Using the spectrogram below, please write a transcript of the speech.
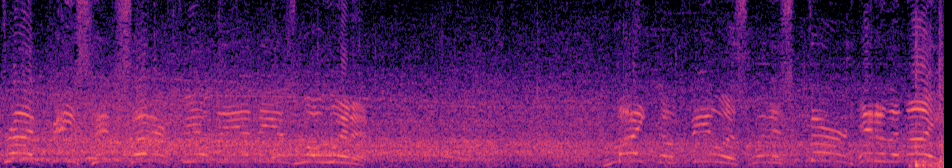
drive base hit center field. The Indians will win it. Mike Aviles with his third hit of the night.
